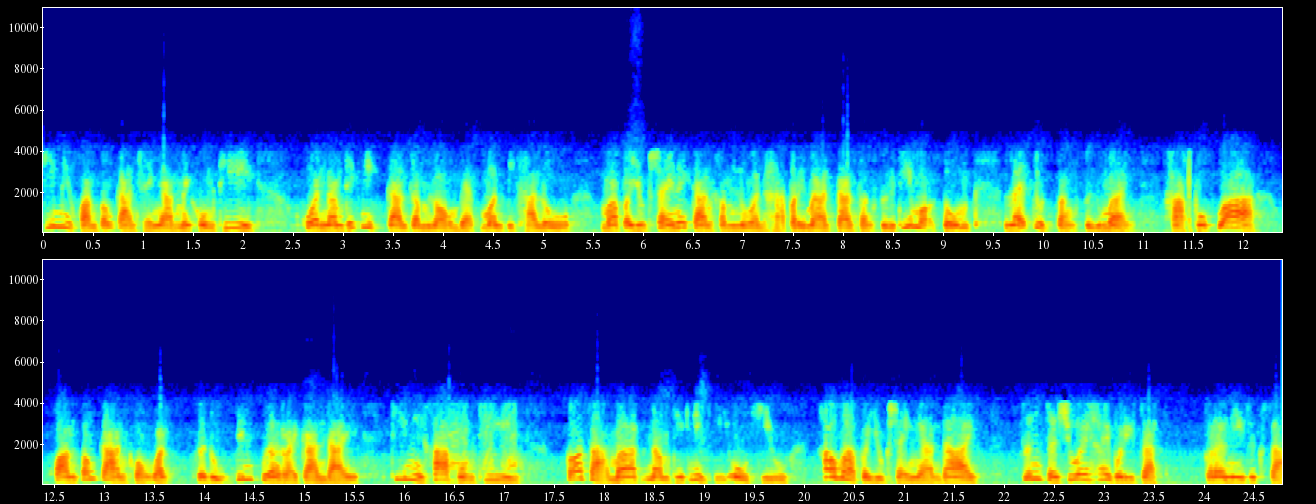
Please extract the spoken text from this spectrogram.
ที่มีความต้องการใช้งานไม่คงที่ ควรนำเทคนิคการจำลองแบบมอนติคาโล มาประยุกต์ใช้ในการคำนวณหาปริมาณการสั่งซื้อที่เหมาะสม และจุดสั่งซื้อใหม่ หากพบว่าความต้องการของวัสดุสิ้นเปลืองรายการใดที่มีค่าคงที่ ก็สามารถนำเทคนิค EOQ เข้ามาประยุกต์ใช้งานได้ ซึ่งจะช่วยให้บริษัท กรณีศึกษา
